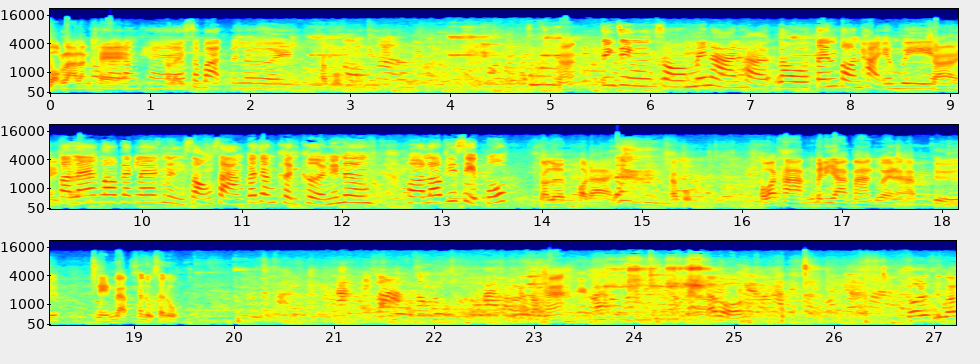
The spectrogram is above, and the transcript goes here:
บอกลาลังแคบอกลารังแคอะไรอย่างสะงี้บัดไปเลย ครับผมฮะ จริงๆ ซ้อมไม่นานค่ะ เราเต้นตอนถ่าย MV ใช่ตอนใช่ แรกรอบแรก ๆ 1 2 3 ก็ยังเขินๆ นิดนึง พอรอบที่ 10 ปุ๊บ ก็เริ่มพอได้ ครับผม เพราะว่าท่ามันก็ไม่ได้ยากมากด้วยนะครับ คือเน้นแบบสนุกสนุกอะให้ฟังน้องลูกป้าฟังกั ก็รู้สึกว่า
